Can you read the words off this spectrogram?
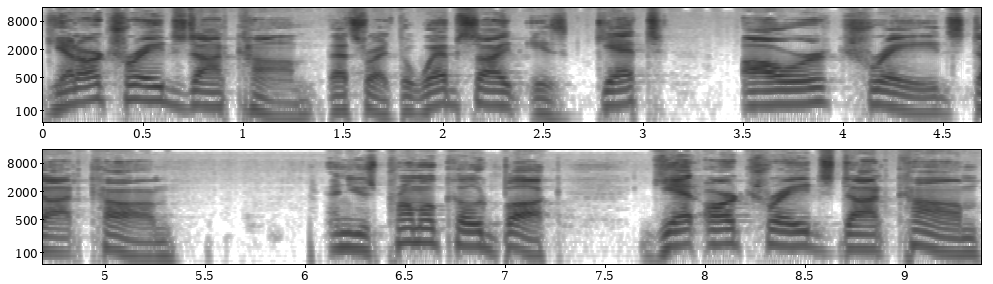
getourtrades.com. That's right. The website is getourtrades.com and use promo code BUCK. Getourtrades.com,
